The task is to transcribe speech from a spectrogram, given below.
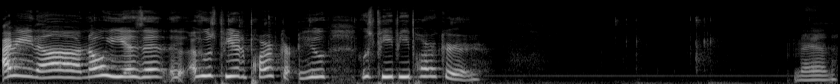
I mean, uh, no, he isn't. Who's Peter Parker? Who? Who's PP Parker? Man,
